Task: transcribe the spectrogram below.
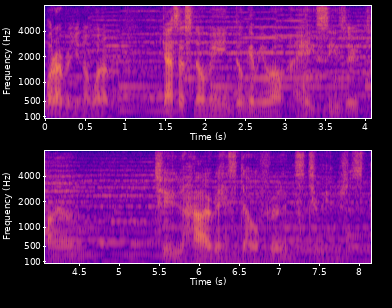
Whatever, you know, whatever. Guys that know me, don't get me wrong. I hate Caesar Clown too. However, his devil is too interesting.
